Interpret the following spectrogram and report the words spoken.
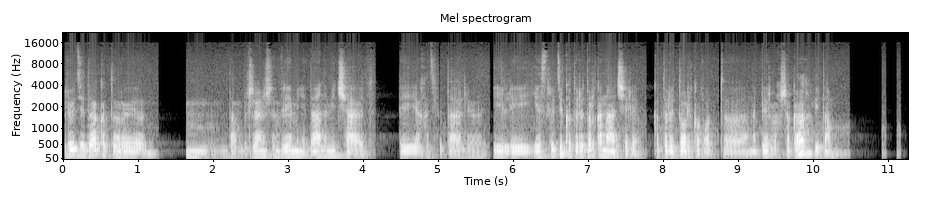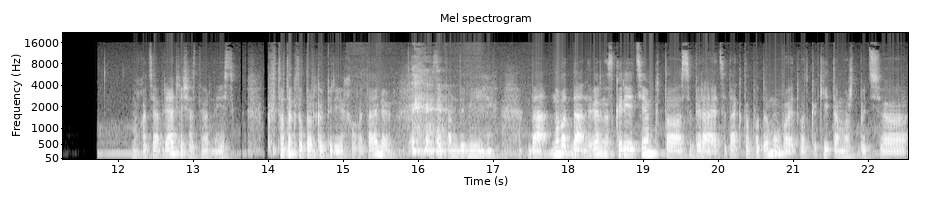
люди, да, которые там, в ближайшем времени да, намечают переехать в Италию, или есть люди, которые только начали, которые только вот э, на первых шагах и там ну, хотя вряд ли сейчас, наверное, есть кто-то, кто только переехал в Италию из-за пандемии. Да, ну вот да, наверное, скорее тем, кто собирается, да, кто подумывает. Вот какие-то, может быть, э,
